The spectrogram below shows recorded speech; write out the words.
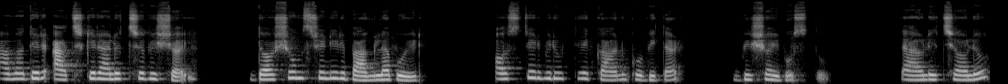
আমাদের আজকের আলোচ্য বিষয়, দশম শ্রেণির বাংলা বইয়ের অস্ত্রের বিরুদ্ধে গান কবিতার বিষয়বস্তু। তাহলে চলো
